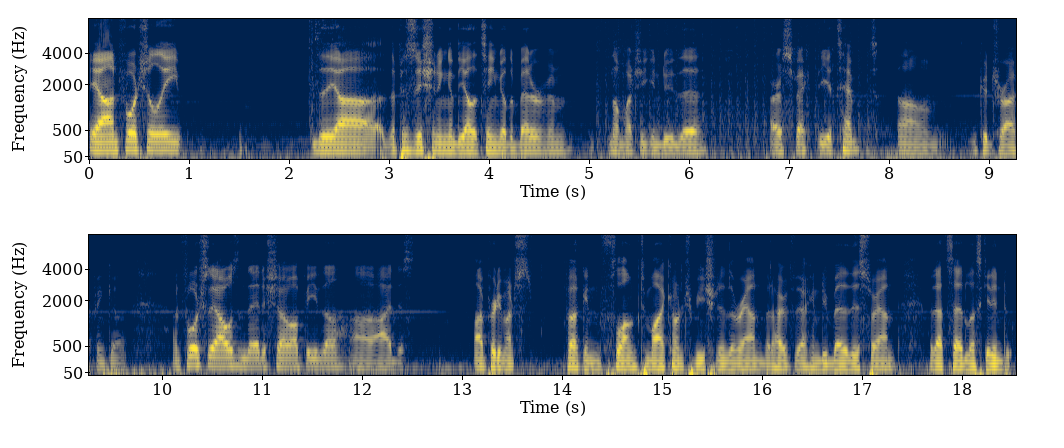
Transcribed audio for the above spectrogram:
Yeah, unfortunately, the uh the positioning of the other team got the better of him. Not much you can do there. I respect the attempt. Um, good try, Finker. Unfortunately, I wasn't there to show up either. Uh, I just, I pretty much fucking flunked my contribution of the round, but hopefully I can do better this round. With that said, let's get into it.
